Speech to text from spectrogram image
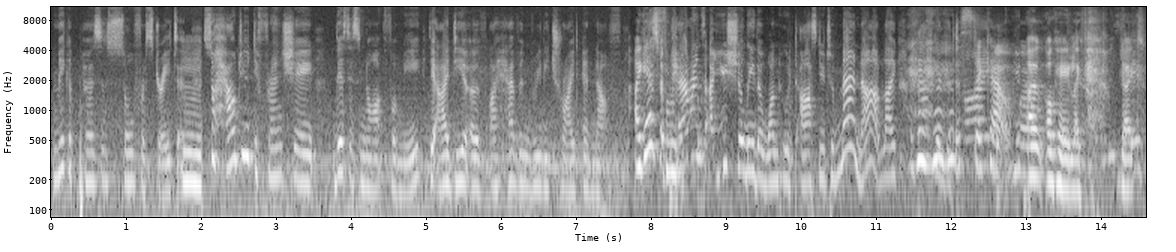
make a person so frustrated. So how do you differentiate this is not for me the idea of i haven't really tried enough? I guess the parents are usually the one who ask you to man up like back in the Just stick out. you for- Uh, okay, like like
